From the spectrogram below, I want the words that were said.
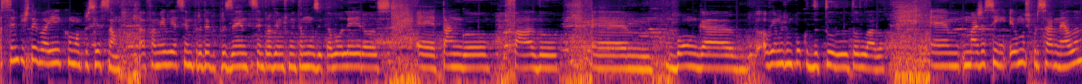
sempre esteve aí como apreciação. A família sempre esteve presente, sempre ouvimos muita música, boleros, eh, tango, fado, eh, bonga, ouvimos um pouco de tudo, de todo lado. Eh, mas assim, eu me expressar nela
